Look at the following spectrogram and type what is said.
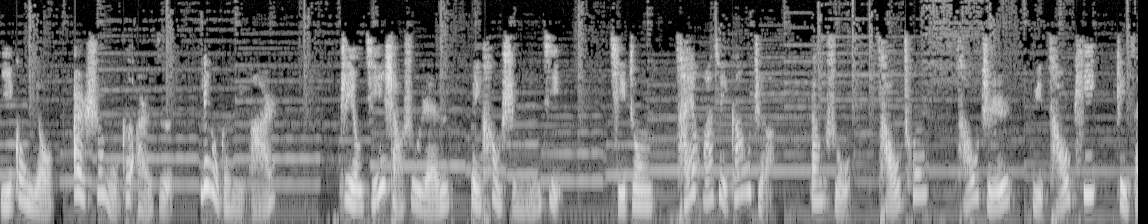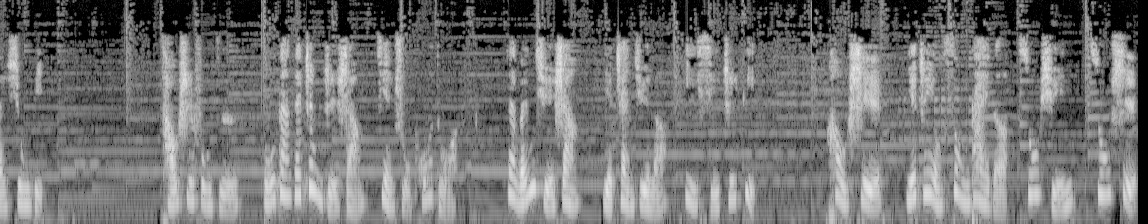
一共有二十五个儿子，六个女儿，只有极少数人被后世铭记。其中才华最高者，当属曹冲、曹植与曹丕。这三兄弟，曹氏父子不但在政治上建树颇多，在文学上也占据了一席之地。后世也只有宋代的苏洵、苏轼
